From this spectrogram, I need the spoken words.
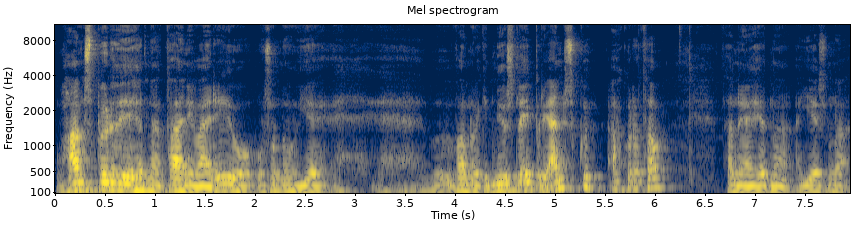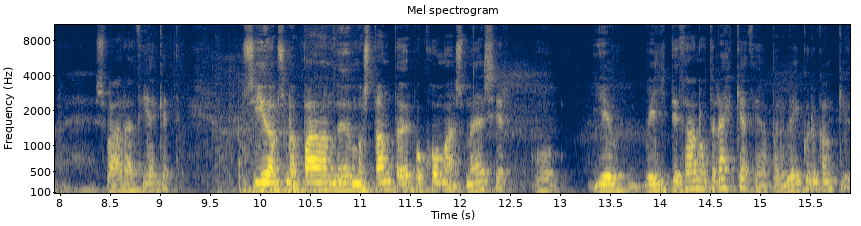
Og hann spurði hérna hvað henni væri og, og svona og ég eh, var nú ekkert mjög sleipur í ennsku akkurat þá. Þannig að hérna, ég svona svaraði því ekkert. Og síðan svona baði hann mig um að standa upp og koma þess með sér og ég vildi það náttúrulega ekki af því að bara leikur í gangi.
